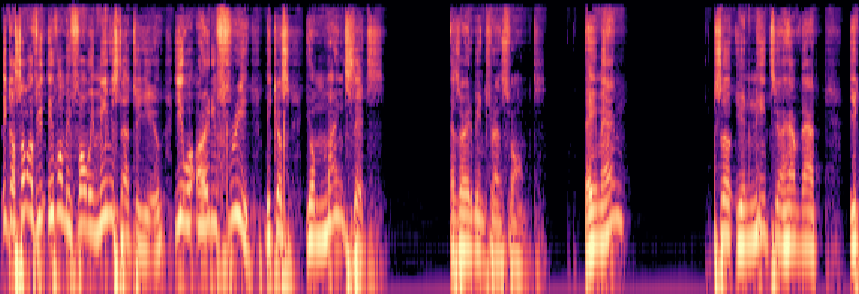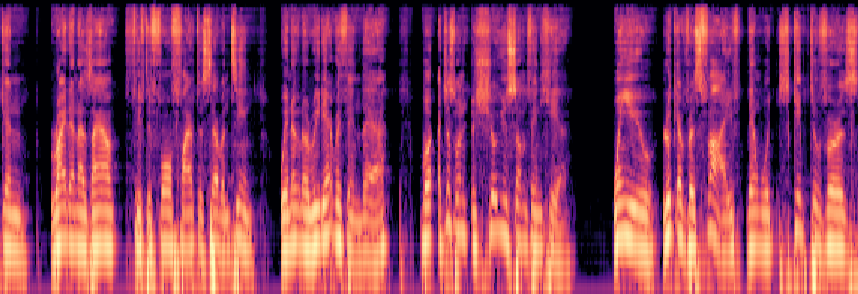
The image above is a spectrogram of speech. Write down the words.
Because some of you, even before we minister to you, you were already free because your mindset has already been transformed. Amen. So you need to have that. You can right in Isaiah 54 5 to 17. We're not going to read everything there, but I just wanted to show you something here. When you look at verse 5, then we'll skip to verse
